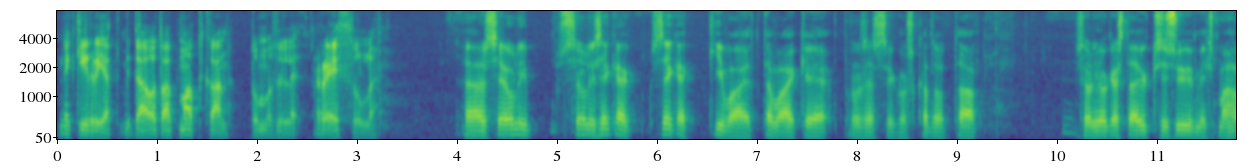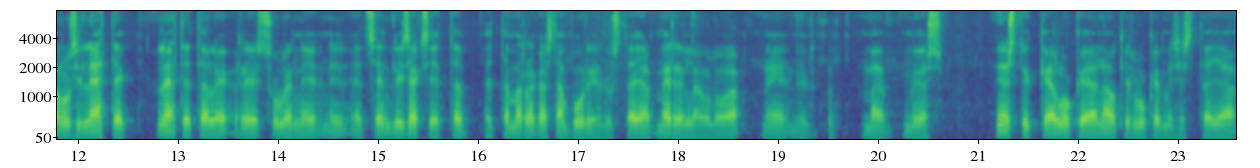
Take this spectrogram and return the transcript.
ne kirjat, mitä otat matkaan tuommoiselle reissulle? Se oli, se oli sekä, sekä kiva että vaikea prosessi, koska tota, se oli oikeastaan yksi syy, miksi mä halusin lähteä lähteä tälle reissulle, niin, niin että sen lisäksi, että, että mä rakastan purjehdusta ja merelläoloa, niin, niin mä myös, myös tykkään lukea ja nautin lukemisesta ja,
